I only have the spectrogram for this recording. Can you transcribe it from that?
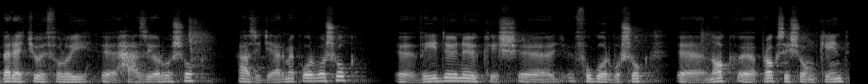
berettyőfalui házi orvosok, házi gyermekorvosok, védőnők és fogorvosoknak praxisonként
